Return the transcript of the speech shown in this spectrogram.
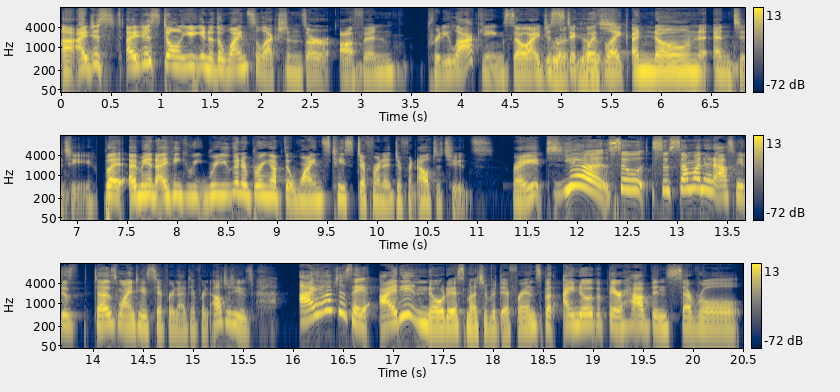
I just I just don't. You, you know, the wine selections are often pretty lacking. So I just right, stick yes. with like a known entity. But I mean, I think were you going to bring up that wines taste different at different altitudes? Right? Yeah. So so someone had asked me does does wine taste different at different altitudes? I have to say, I didn't notice much of a difference, but I know that there have been several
